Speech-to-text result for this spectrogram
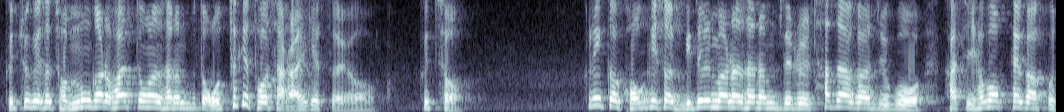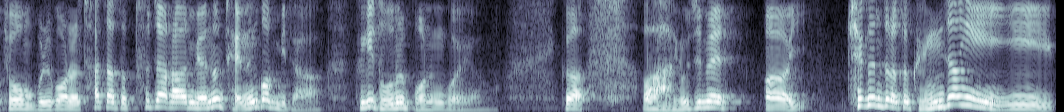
그쪽에서 전문가로 활동하는 사람들도 어떻게 더 잘 알겠어요. 그쵸? 그러니까 거기서 믿을 만한 사람들을 찾아가지고 같이 협업해갖고 좋은 물건을 찾아서 투자를 하면 되는 겁니다. 그게 돈을 버는 거예요. 그러니까, 와, 요즘에, 어, 최근 들어서 굉장히 이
